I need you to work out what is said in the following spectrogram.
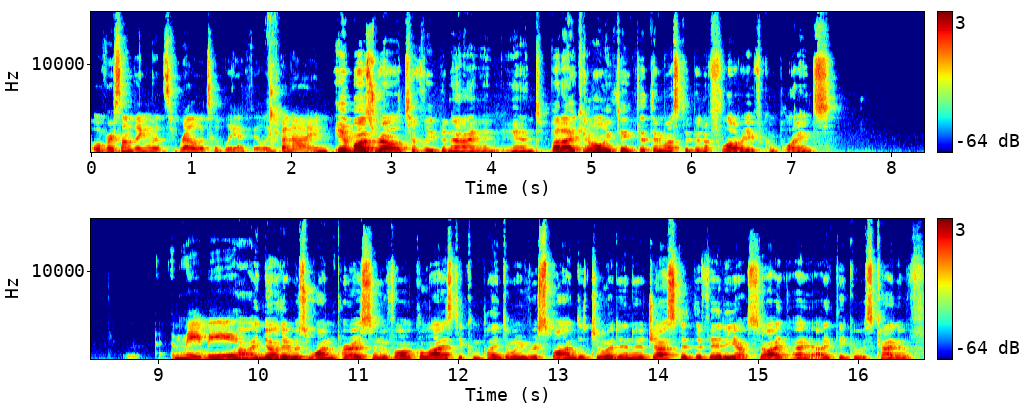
over something that's relatively, I feel like, benign. it was relatively benign, and, and but I can only think that there must have been a flurry of complaints. Maybe. Uh, I know there was one person who vocalized a complaint, and we responded to it and adjusted the video. So I, I, I think it was kind of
